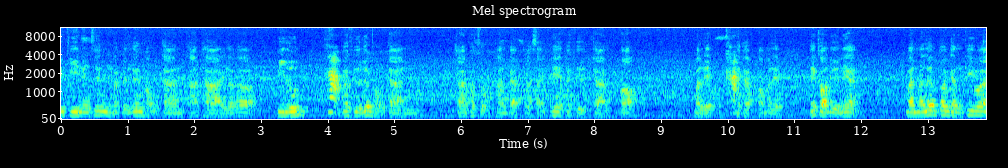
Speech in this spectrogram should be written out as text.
วิธีหนึ่งซึ่งมันเป็นเรื่องของการท้าทายแล้วก็มีลุ้นค่ะ ก็คือเรื่องของการ การผสมพันธุ์แบบอาศัยเพศก็คือการเพาะเมล็ดค่ะนะครับเพาะเมล็ดในก่อนอื่นเนี่ยมันมาเริ่มต้นกันที่ว่า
